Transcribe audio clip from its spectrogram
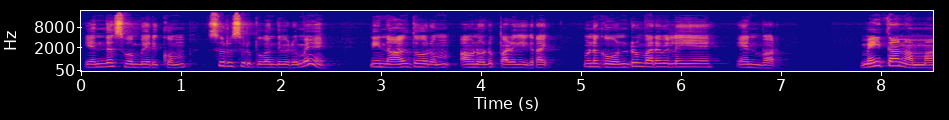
எந்த சோம்பேறிக்கும் சுறுசுறுப்பு வந்துவிடுமே நீ நாள்தோறும் அவனோடு பழகுகிறாய். உனக்கு ஒன்றும் வரவில்லையே என்பார். மெய்தான் அம்மா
